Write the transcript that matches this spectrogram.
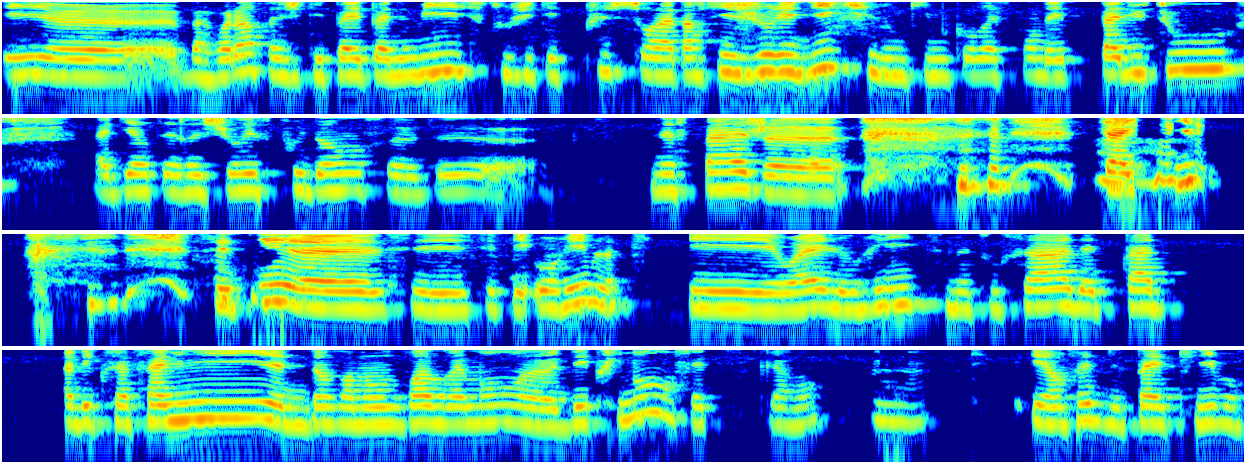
Et euh, bah voilà, enfin, j'étais pas épanouie, surtout j'étais plus sur la partie juridique, donc qui me correspondait pas du tout, à lire des jurisprudences de 9 euh, pages taille 6. c'était c'était horrible. Et ouais, le rythme, tout ça, d'être pas avec sa famille, être dans un endroit vraiment euh, déprimant en fait, clairement. Mmh. Et en fait de pas être libre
